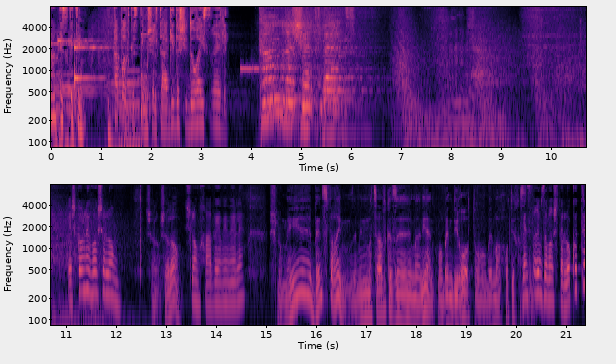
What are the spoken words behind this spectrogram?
כאן הסכתים. הפודקאסטים של תאגיד השידור הישראלי. כאן רשת ב' אשכול נבו שלום. שלום, שלום. שלומך בימים אלה? שלומי אה, בין ספרים, זה מין מצב כזה מעניין, כמו בין דירות או בין מערכות יחסים. בין ספרים זה אומר שאתה לא כותב?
